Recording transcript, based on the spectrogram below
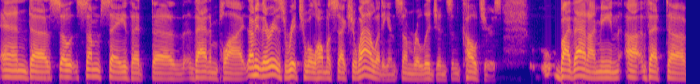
and uh, so some say that uh, that implies. I mean, there is ritual homosexuality in some religions and cultures by that I mean uh, that uh,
